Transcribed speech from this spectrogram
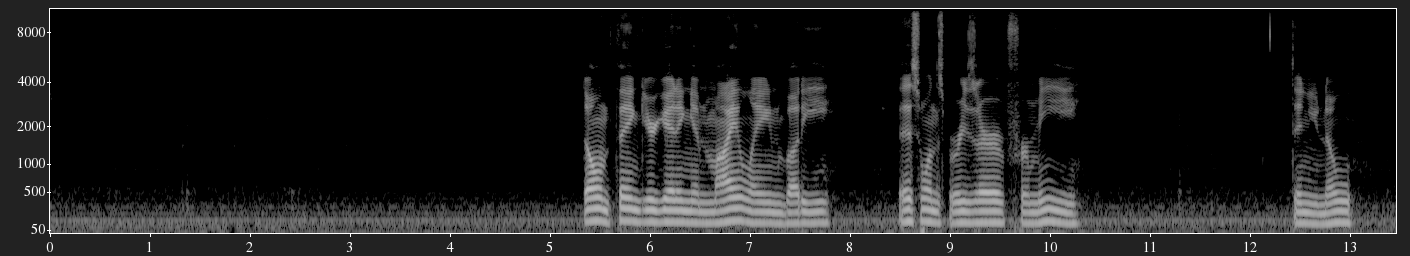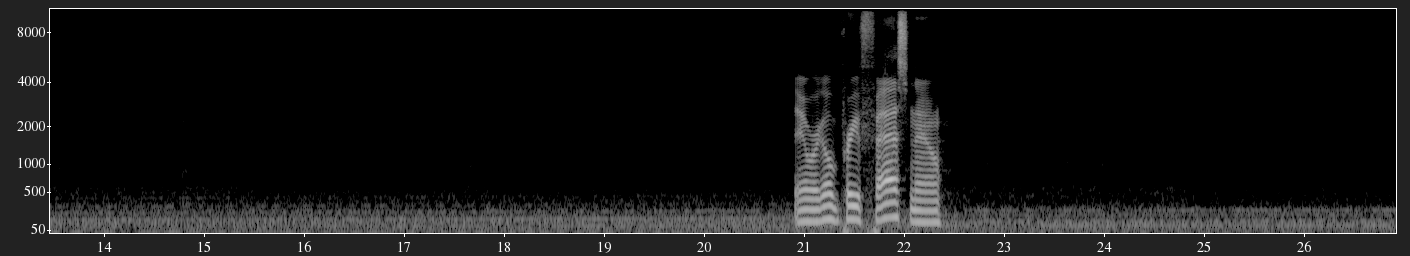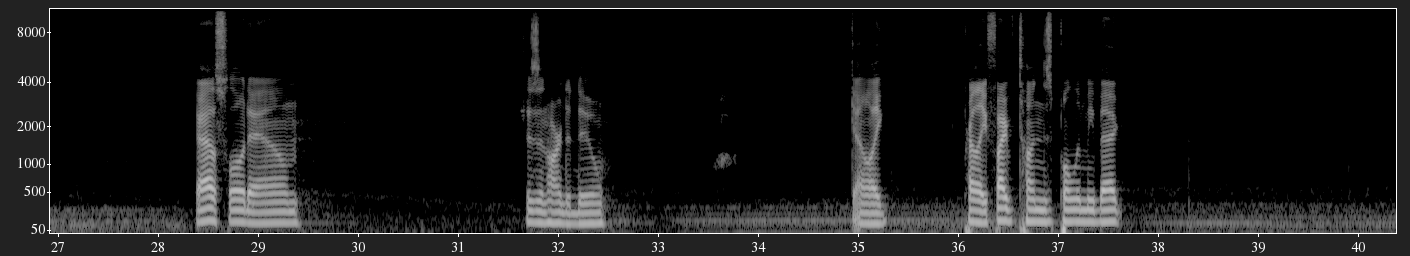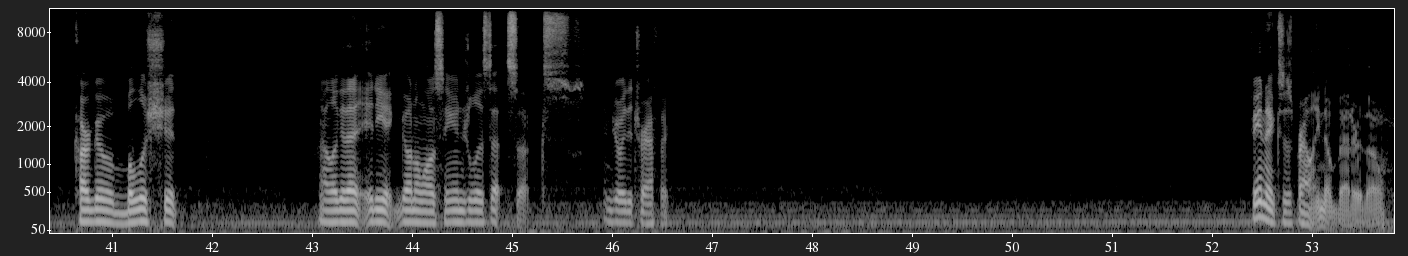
Don't think you're getting in my lane, buddy. This one's reserved for me. Then you know. Damn, we're going pretty fast now. Gotta slow down. Which isn't hard to do. Got like probably five tons pulling me back. Cargo bullshit. Oh, look at that idiot going to Los Angeles. That sucks. Enjoy the traffic. Phoenix is probably no better, though.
